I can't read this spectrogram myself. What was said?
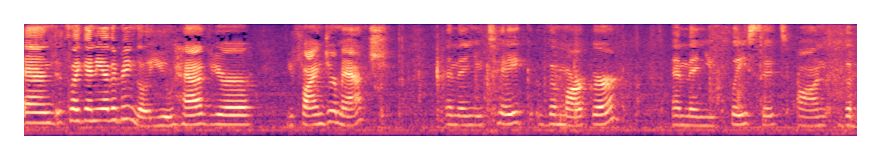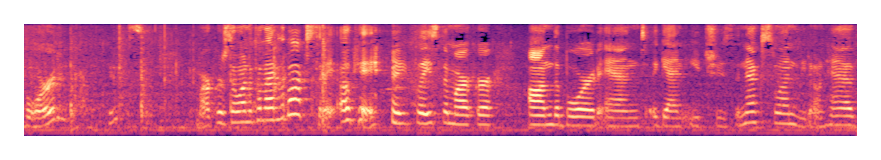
And it's like any other bingo. You have your, you find your match and then you take the marker and then you place it on the board. Oops. Markers don't want to come out of the box today. Okay, you place the marker on the board and again, you choose the next one. We don't have,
